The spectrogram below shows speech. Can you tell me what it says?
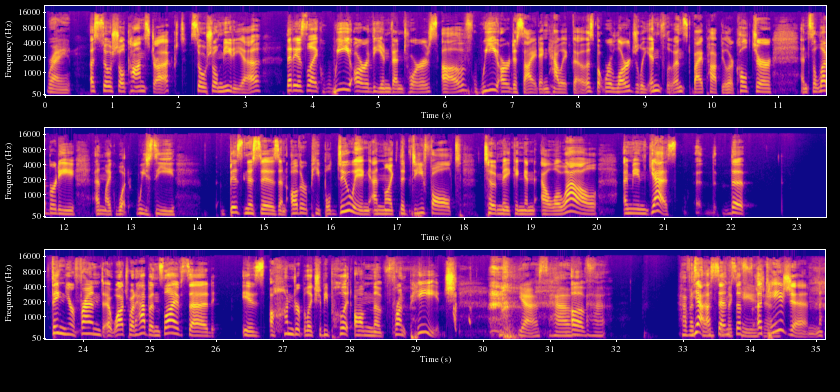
Right. a social construct, social media, that is like we are the inventors of, we are deciding how it goes, but we're largely influenced by popular culture and celebrity and like what we see businesses and other people doing and like the default to making an LOL. I mean, yes, the thing your friend at Watch What Happens Live said is a hundred like should be put on the front page. Yes. Have Of- ha- have a yeah, sense a sense of occasion. Like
